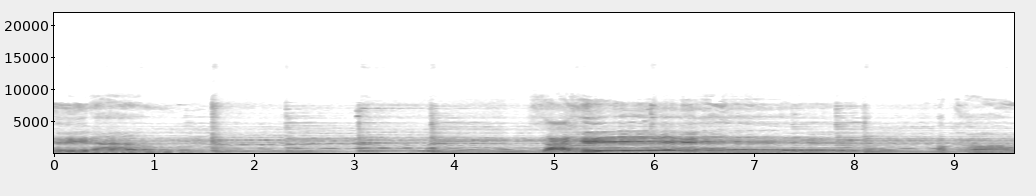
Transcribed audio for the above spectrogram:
Lay down thy head upon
